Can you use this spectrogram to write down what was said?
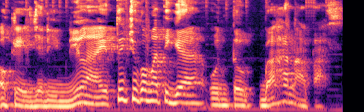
Oke jadi nilai 7,3 untuk bahan atas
